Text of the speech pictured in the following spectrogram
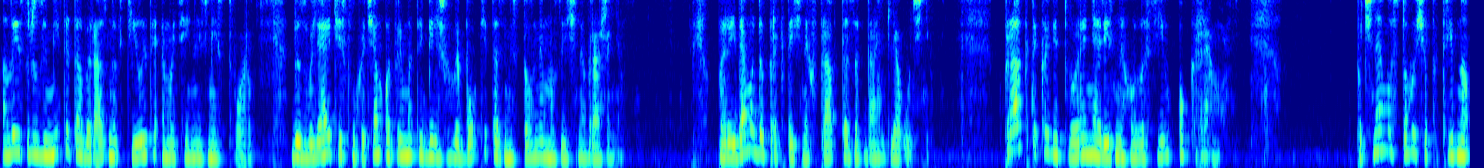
але й зрозуміти та виразно втілити емоційний зміст твору, дозволяючи слухачам отримати більш глибоке та змістовне музичне враження. Перейдемо до практичних вправ та завдань для учнів. Практика відтворення різних голосів окремо. Почнемо з того, що потрібно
